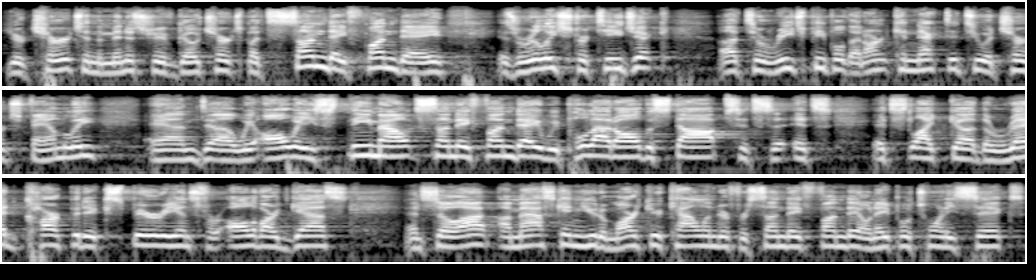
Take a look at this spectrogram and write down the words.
your church and the ministry of Go Church. But Sunday Fun Day is really strategic uh, to reach people that aren't connected to a church family. And uh, we always theme out Sunday Fun Day. We pull out all the stops. It's, it's, it's like uh, the red carpet experience for all of our guests. And so I, am asking you to mark your calendar for Sunday Fun Day on April 26th.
